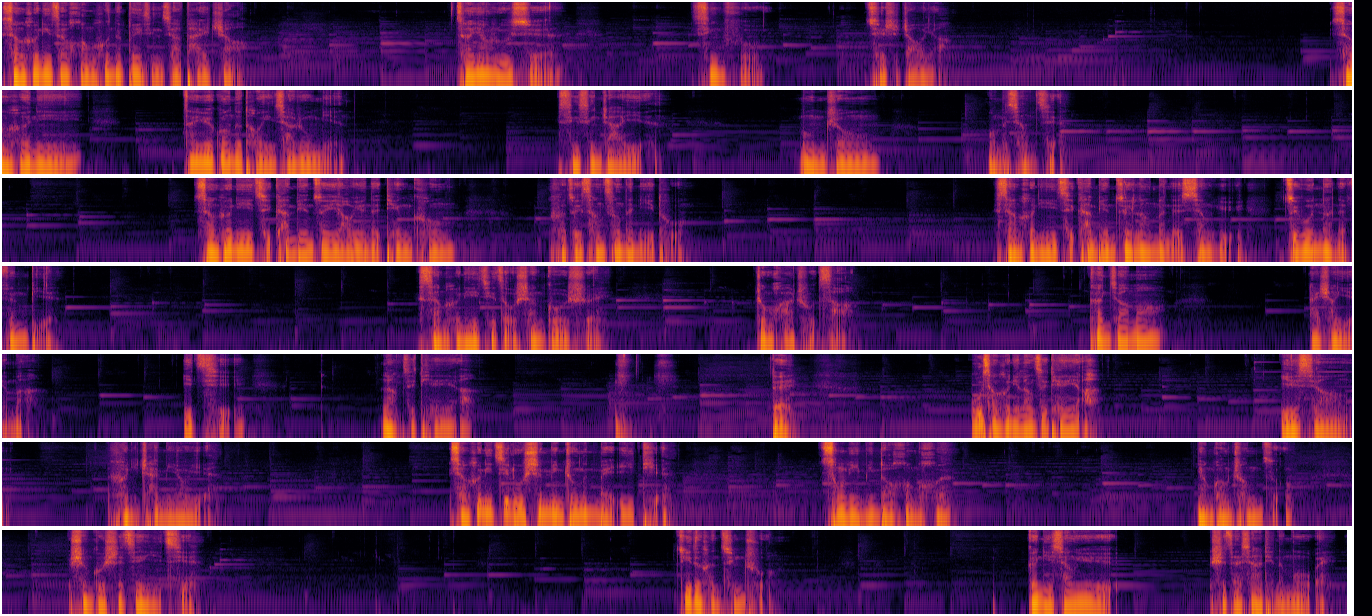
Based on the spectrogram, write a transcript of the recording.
想和你在黄昏的背景下拍照，残阳如血，幸福却是朝阳。想和你，在月光的投影下入眠。星星眨眼，梦中我们相见。想和你一起看遍最遥远的天空和最苍苍的泥土。想和你一起看遍最浪漫的相遇，最温暖的分别。想和你一起走山过水，种花除草，看家猫，爱上野马，一起浪迹天涯。对，我想和你浪迹天涯，也想和你柴米油盐，想和你记录生命中的每一天。从黎明到黄昏，阳光充足，胜过世间一切。记得很清楚，跟你相遇是在夏天的末尾，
